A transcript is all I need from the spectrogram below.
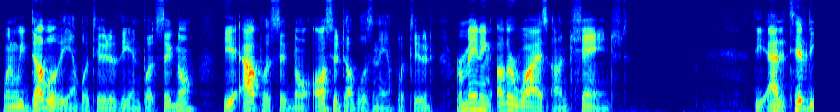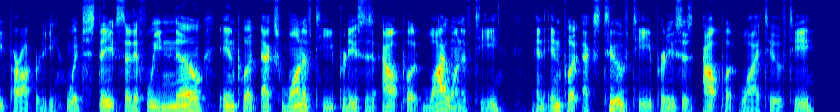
When we double the amplitude of the input signal, the output signal also doubles in amplitude, remaining otherwise unchanged. The additivity property, which states that if we know input x1 of t produces output y1 of t, and input x2 of t produces output y2 of t,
